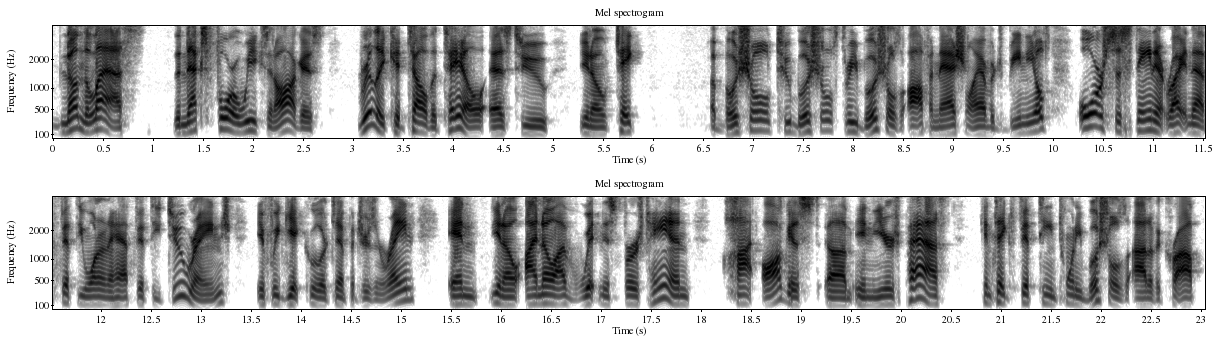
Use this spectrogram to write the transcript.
nonetheless, the next four weeks in August really could tell the tale as to, you know, take a bushel, two bushels, three bushels off a national average bean yields, or sustain it right in that 51 and a half, 52 range if we get cooler temperatures and rain. And, you know, I know I've witnessed firsthand hot August um, in years past can take 15, 20 bushels out of the crop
